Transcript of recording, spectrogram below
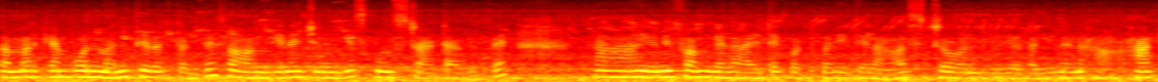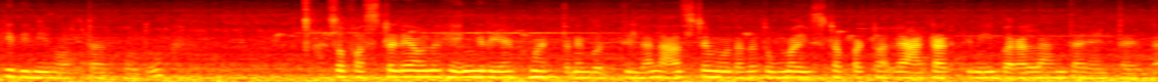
ಸಮ್ಮರ್ ಕ್ಯಾಂಪ್ ಒಂದು ಮಂತ್ ಇರುತ್ತಂತೆ ಸೊ ಹಂಗೇನೆ ಜೂನ್ಗೆ ಸ್ಕೂಲ್ ಸ್ಟಾರ್ಟ್ ಆಗುತ್ತೆ. ಯೂನಿಫಾರ್ಮ್ಗೆಲ್ಲ ಅಳತೆ ಕೊಟ್ಟು ಬಂದಿದ್ದೆ ಲಾಸ್ಟ್ ಒಂದು ವೀಡಿಯೋದಲ್ಲಿ ನಾನು ಹಾಕಿದ್ದೀನಿ ನೋಡ್ತಾ ಇರ್ಬೋದು. ಸೊ ಫಸ್ಟ್ ಡೇ ಅವನು ಹೆಂಗೆ ರಿಯಾಕ್ಟ್ ಮಾಡ್ತಾನೆ ಗೊತ್ತಿಲ್ಲ. ಲಾಸ್ಟ್ ಟೈಮ್ ಹೋದಾಗ ತುಂಬ ಇಷ್ಟಪಟ್ಟು ಅಲ್ಲೇ ಆಟ ಆಡ್ತೀನಿ ಬರಲ್ಲ ಅಂತ ಹೇಳ್ತಾ ಇದ್ದ.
